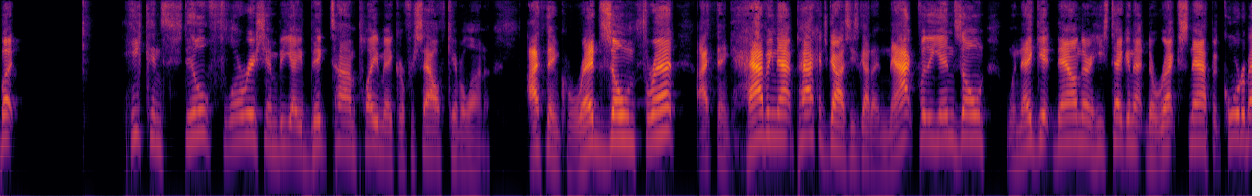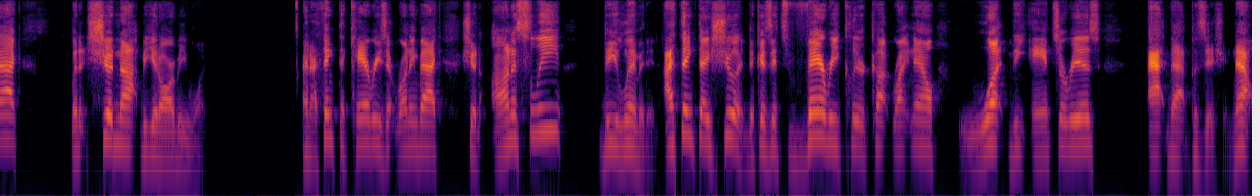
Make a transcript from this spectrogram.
But he can still flourish and be a big time playmaker for South Carolina. I think red zone threat. I think having that package, guys, he's got a knack for the end zone. When they get down there, he's taking that direct snap at quarterback, but it should not be at RB1. And I think the carries at running back should honestly be limited. I think they should because it's very clear cut right now what the answer is at that position. Now,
